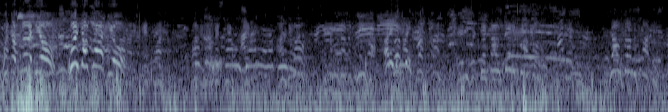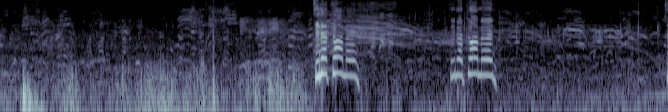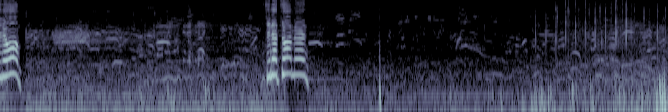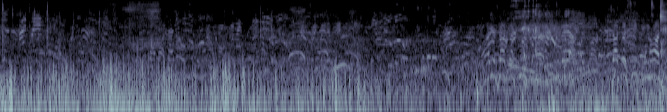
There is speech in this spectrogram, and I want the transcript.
Urcă Flavio! Urcă Flavio! Alex, mai. Țineți oameni! Țineți oameni! Ține om! Țineți oameni! Mario joacă simplu, Mario, nu vrea. Joacă simplu, Mario.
